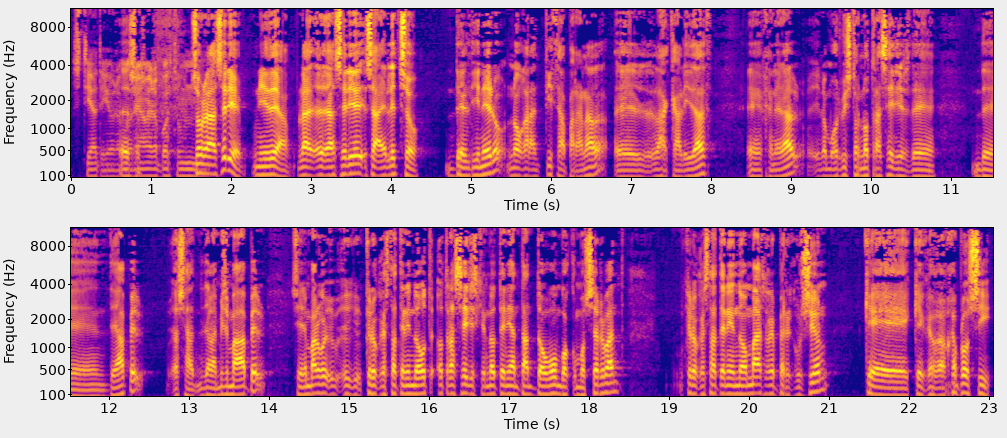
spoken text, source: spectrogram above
Hostia, tío, podrían haber puesto un... Sobre la serie, ni idea. La, la serie, o sea, el hecho del dinero no garantiza para nada eh, la calidad en general. Y lo hemos visto en otras series de, de, de Apple, o sea, de la misma Apple. Sin embargo, eh, creo que está teniendo ot- otras series que no tenían tanto bombo como Servant. Creo que está teniendo más repercusión que, que, por ejemplo, sí.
